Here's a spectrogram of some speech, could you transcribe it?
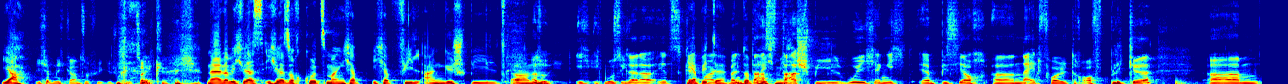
Ja. Ich habe nicht ganz so viel gespielt, Nein, aber ich werde es ich auch kurz machen. Ich habe ich hab viel angespielt. Ähm, also ich, ich muss dich leider jetzt ja, bitte, mal, das, das Spiel, wo ich eigentlich ein bisschen auch äh, neidvoll drauf blicke, ähm,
